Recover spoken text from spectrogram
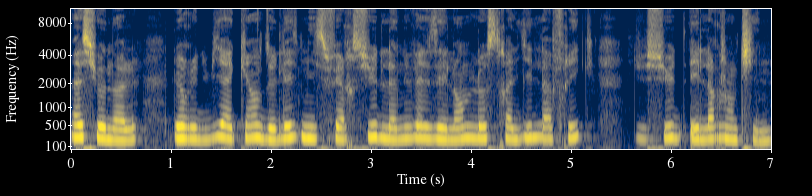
nationales. Le rugby à 15 de l'hémisphère sud, la Nouvelle-Zélande, l'Australie, l'Afrique du Sud et l'Argentine.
